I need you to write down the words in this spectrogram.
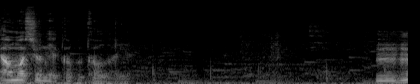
Almost certainly a Coca-Cola, yeah. Mm-hmm.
